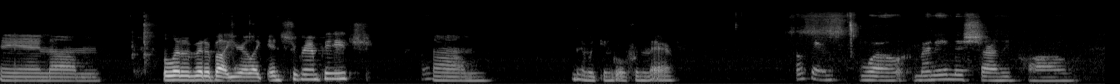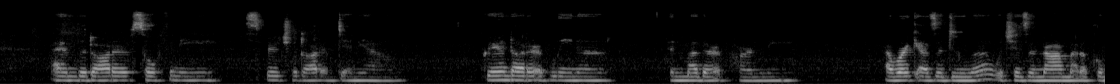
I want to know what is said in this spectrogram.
and um, a little bit about your like Instagram page, um, then we can go from there. Okay. Well, my name is Charlie Paul. I am the daughter of Sophanie, spiritual daughter of Danielle, granddaughter of Lena, and mother of Harmony. I work as a doula, which is a non medical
